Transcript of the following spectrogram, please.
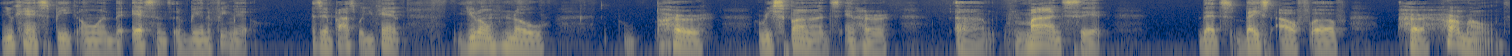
you can't speak on the essence of being a female. It's impossible. You can't, you don't know her response and her um, mindset that's based off of her hormones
